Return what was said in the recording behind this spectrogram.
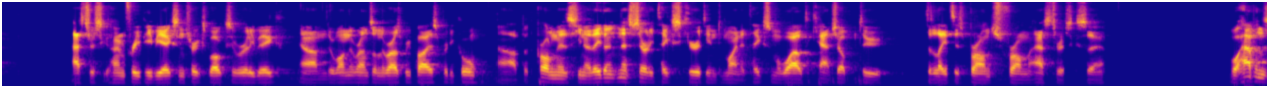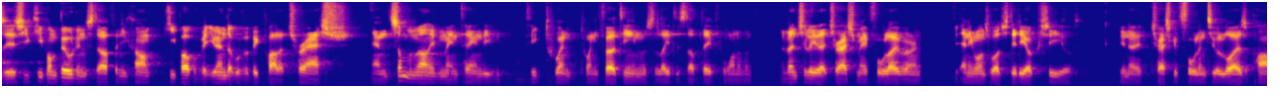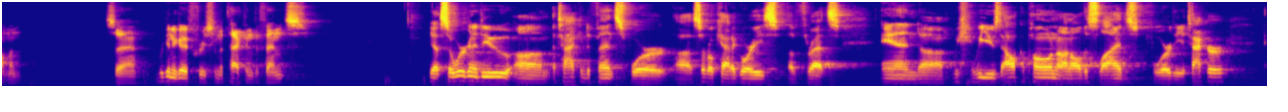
Asterisk Home Free PBX and Trixbox are really big. Um, the one that runs on the Raspberry Pi is pretty cool. Uh, but the problem is, you know, they don't necessarily take security into mind. It takes them a while to catch up to the latest branch from Asterisk. So what happens is you keep on building stuff and you can't keep up with it. You end up with a big pile of trash. And some of them aren't even maintained. Even think 20, 2013 was the latest update for one of them. Eventually that trash may fall over and if anyone's watched Idiocracy, or, you know, trash could fall into a lawyer's apartment. So we're going to go through some attack and defense. Yeah, so we're going to do um, attack and defense for uh, several categories of threats. And uh, we, we used Al Capone on all the slides for the attacker,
